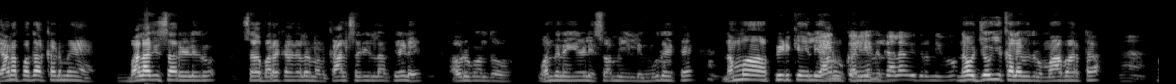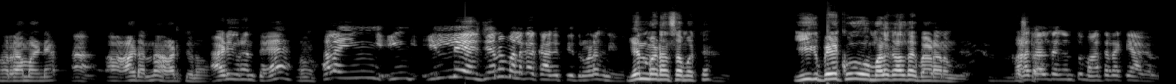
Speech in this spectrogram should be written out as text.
ಜಾನಪದ ಕಡಿಮೆ ಬಾಲಾಜಿ ಸರ್ ಹೇಳಿದ್ರು, ಸರ್, ಬರಕ್ಕಾಗಲ್ಲ ನನ್ ಕಾಲ್ ಸರಿ ಇಲ್ಲ ಅಂತ ಹೇಳಿ ಅವ್ರಿಗೊಂದು ವಂದನೆ ಹೇಳಿ ಸ್ವಾಮಿ ಇಲ್ಲಿ ಮುಗ್ದೈತೆ. ನಮ್ಮ ಪೀಡಿಕೆಯಲ್ಲಿ ಯಾರು ಕಲಿಯೋದಿಲ್ಲ. ಕಲಾವಿದ್ರು ನೀವು? ನಾವು ಜೋಗಿ ಕಲಾವಿದ್ರು ಮಹಾಭಾರತ ರಾಮಾಯಣ ಆ ಹಾಡನ್ನ ಹಾಡ್ತೀವಿ ನಾವು. ಆಡಿವ್ರಂತೆ ಹ್ಮ್. ಅಲ್ಲ ಹಿಂಗ್ ಹಿಂಗ್ ಇಲ್ಲೇ ಎಷ್ಟ್ ಜನ ಮಲಗಕ್ ಆಗತ್ತಿದ್ರೊಳಗ್ ನೀವು? ಏನ್ ಮಾಡನ್ಸ ಮತ್ತೆ? ಈಗ ಬೇಕು ಮಳೆಗಾಲದಾಗ ಬೇಡ ನಮ್ಗೆ. ಮಳೆಗಾಲದಾಗಂತೂ ಮಾತಾಡಕ್ಕೆ ಆಗಲ್ಲ.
